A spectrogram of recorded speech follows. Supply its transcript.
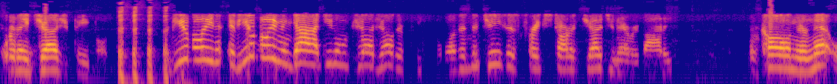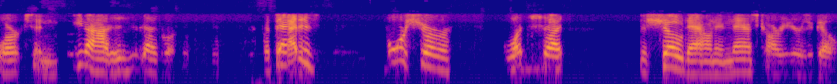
where they judge people. if you believe if you believe in God, you don't judge other people. Well, then the Jesus freaks started judging everybody for calling their networks, and you know how it is. You guys work. But that is for sure what shut the show down in NASCAR years ago.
